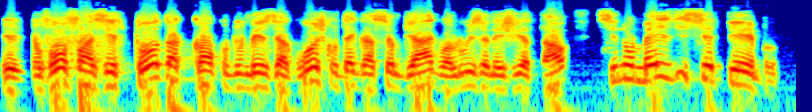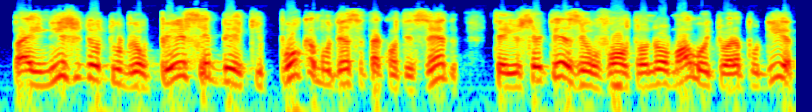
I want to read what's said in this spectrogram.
Eu vou fazer todo a cálculo do mês de agosto, com integração de água, luz, energia e tal. Se no mês de setembro para início de outubro eu perceber que pouca mudança está acontecendo, tenho certeza, eu volto ao normal, oito horas por dia,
